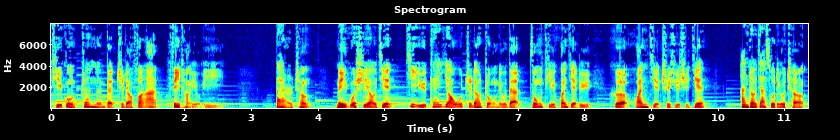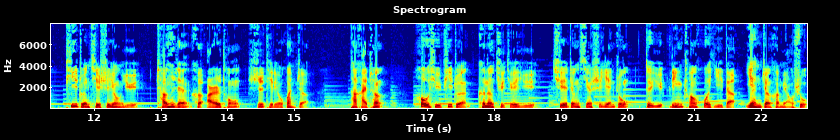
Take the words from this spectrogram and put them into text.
提供专门的治疗方案非常有意义。拜尔称，美国食药监基于该药物治疗肿瘤的总体缓解率和缓解持续时间，按照加速流程批准其适用于成人和儿童实体瘤患者。他还称，后续批准可能取决于确证性实验中对于临床获益的验证和描述。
